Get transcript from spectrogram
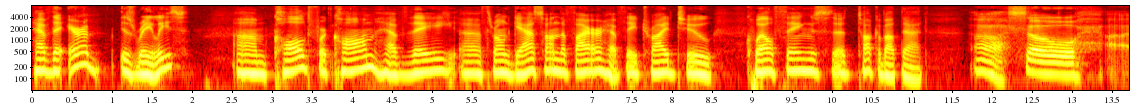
Have the Arab Israelis um, called for calm? Have they uh, thrown gas on the fire? Have they tried to quell things? Uh, talk about that. Uh, so, uh,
